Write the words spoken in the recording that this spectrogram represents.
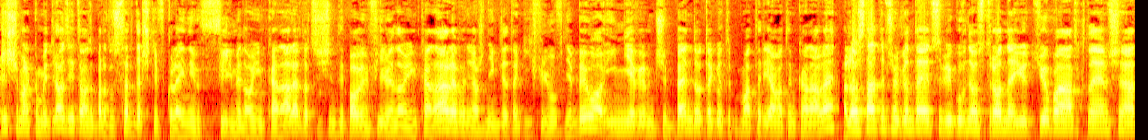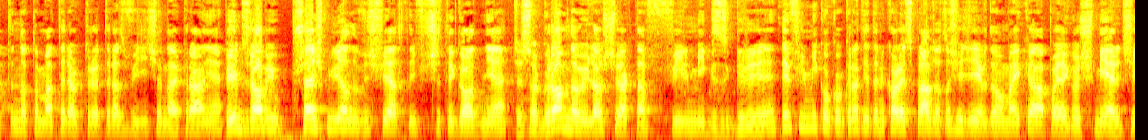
Cześć, siemanko moi drodzy, witam was bardzo serdecznie w kolejnym filmie na moim kanale, w dosyć nietypowym filmie na moim kanale, ponieważ nigdy takich filmów nie było i nie wiem, czy będą tego typu materiały na tym kanale, ale ostatnio przeglądając sobie główną stronę YouTube'a, natknąłem się na ten oto materiał, który teraz widzicie na ekranie. Film zrobił 6 milionów wyświetleń w 3 tygodnie, to jest ogromną ilością jak na filmik z gry. W tym filmiku konkretnie ten koleś sprawdza, co się dzieje w domu Michaela po jego śmierci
